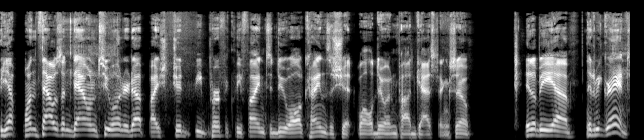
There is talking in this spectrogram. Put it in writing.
Yep, one thousand down, two hundred up. I should be perfectly fine to do all kinds of shit while doing podcasting. So it'll be uh it'll be grand.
